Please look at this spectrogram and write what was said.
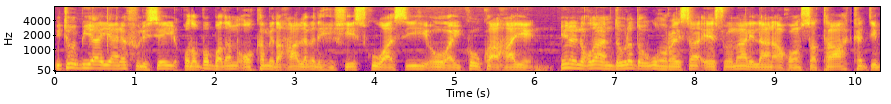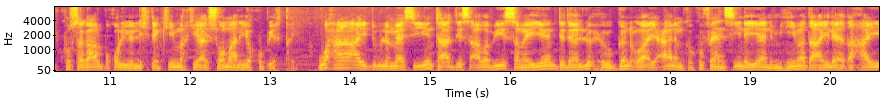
Itoobiya ayaana fulisay qodobo badan oo ka mid ahaa labada heshiis kuwaasi oo ay kow ka ahaayeen. Inay noqdaan dowladda ugu horreysa ee somalilan aqoonsataa kadib kun sagaal boqol iyo lixdankii markii ay soomaaliya ku biirtay waxaana ay diblomaasiyiinta adis ababii sameeyeen dadaallo xooggan oo ay caalamka ku fahansiinayaan muhiimadda ay leedahay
